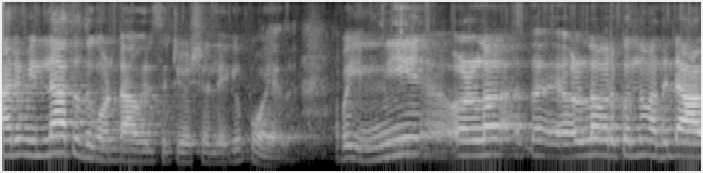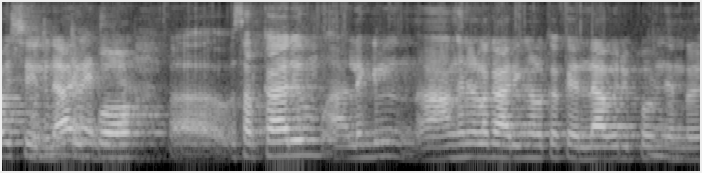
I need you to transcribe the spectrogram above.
ആരും ഇല്ലാത്തത് കൊണ്ട് ആ ഒരു സിറ്റുവേഷനിലേക്ക് പോയത്. അപ്പൊ ഇനി ഉള്ള ഉള്ളവർക്കൊന്നും അതിന്റെ ആവശ്യമില്ല. ഇപ്പോ സർക്കാരും അല്ലെങ്കിൽ അങ്ങനെയുള്ള കാര്യങ്ങൾക്കൊക്കെ എല്ലാവരും ഇപ്പം ജനറൽ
